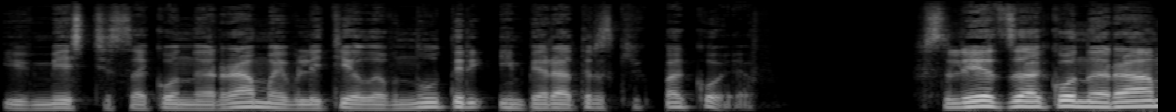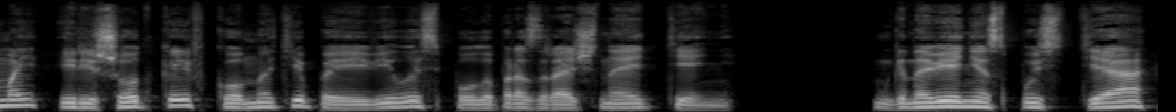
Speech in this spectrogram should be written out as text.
и вместе с оконной рамой влетела внутрь императорских покоев. Вслед за оконной рамой и решеткой в комнате появилась полупрозрачная тень. Мгновение спустя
